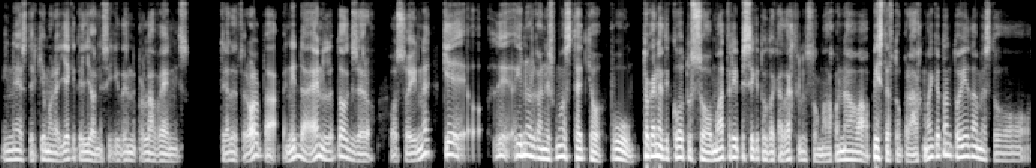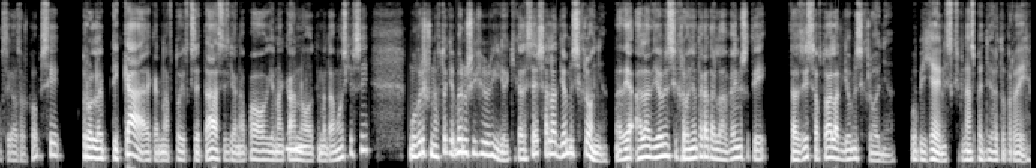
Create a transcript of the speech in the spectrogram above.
Είναι εσωτερική αιμορραγία και τελειώνεις. Εκεί δεν προλαβαίνεις. 30 δευτερόλεπτα, 50, 1 λεπτό, δεν ξέρω πόσο είναι. Και ε, είναι οργανισμός τέτοιο που το έκανε δικό του σώμα, τρύπησε και το δεκαδάχτυλο του στομάχου. Ένα απίστευτο πράγμα. Και όταν το είδαμε στο, στη γαστροσκόπηση, προληπτικά έκανα αυτό τις εξετάσεις για να πάω για να κάνω τη μεταμόσχευση, μου βρίσκουν αυτό και μπαίνω στο χειρουργείο. Και καθυστέρησε άλλα δυόμιση χρόνια. Δηλαδή, άλλα δυόμιση χρόνια τα καταλαβαίνεις ότι θα ζήσει αυτό άλλα δυόμιση χρόνια. Που πηγαίνεις, ξυπνάς 5 ώρα το πρωί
